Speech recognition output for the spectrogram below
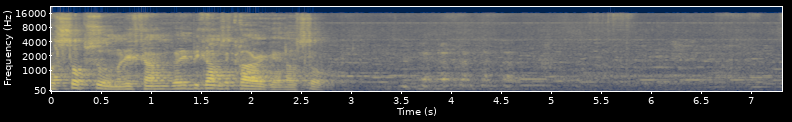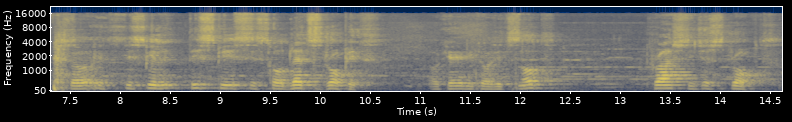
I'll stop soon when it comes when it becomes a car again. I'll stop. So this, this piece is called Let's Drop It, okay? Because it's not crushed; it just dropped.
